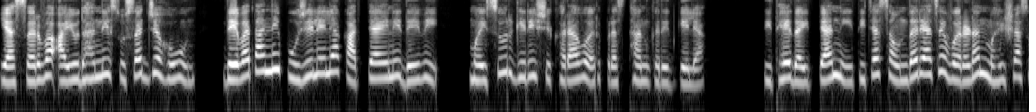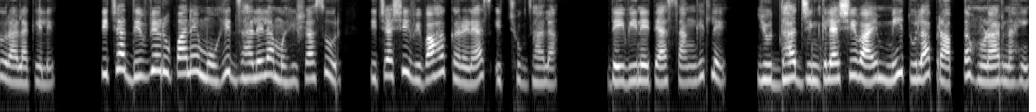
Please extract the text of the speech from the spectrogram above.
या सर्व आयुधांनी सुसज्ज होऊन देवतांनी पूजिलेल्या कात्यायनी देवी म्हैसूरगिरी शिखरावर प्रस्थान करीत गेल्या. तिथे दैत्यांनी तिच्या सौंदर्याचे वर्णन महिषासुराला केले. तिच्या दिव्य रूपाने मोहित झालेला महिषासूर तिच्याशी विवाह करण्यास इच्छुक झाला. देवीने त्यास सांगितले युद्धात जिंकल्याशिवाय मी तुला प्राप्त होणार नाही.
